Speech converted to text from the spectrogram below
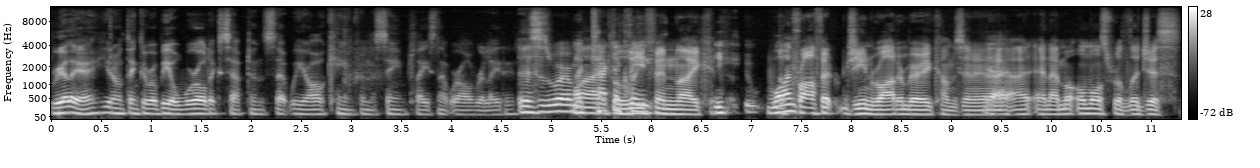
Really? Eh? You don't think there will be a world acceptance that we all came from the same place and that we're all related? this is where Like, my technically, belief in like You, one, the prophet Gene Roddenberry comes in, and, Yeah. I, I, and I'm almost religious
